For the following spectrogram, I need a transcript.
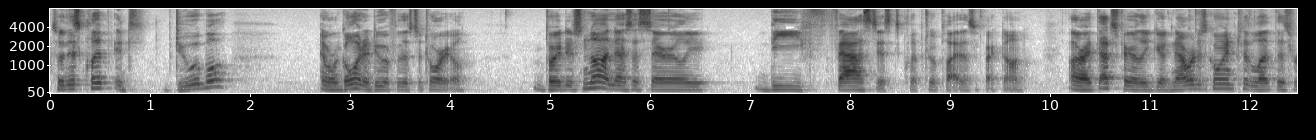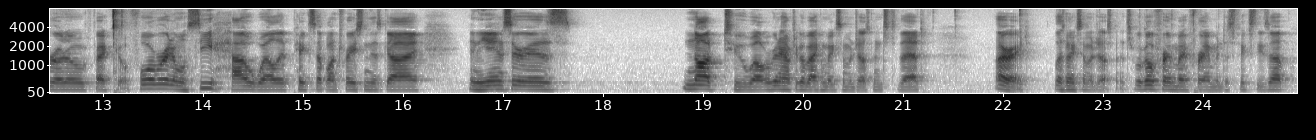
So this clip, it's doable, and we're going to do it for this tutorial, but it's not necessarily the fastest clip to apply this effect on. All right, that's fairly good. Now we're just going to let this roto effect go forward and we'll see how well it picks up on tracing this guy. And the answer is not too well. We're gonna have to go back and make some adjustments to that. All right, let's make some adjustments. We'll go frame by frame and just fix these up.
